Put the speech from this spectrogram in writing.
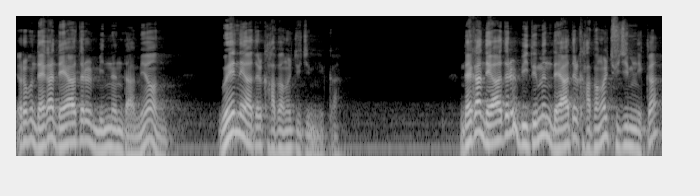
여러분 내가 내 아들을 믿는다면 왜 내 아들 가방을 뒤집니까? 내가 내 아들을 믿으면 내 아들 가방을 뒤집니까?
